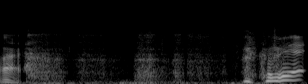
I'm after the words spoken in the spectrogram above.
Alright. Come here.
